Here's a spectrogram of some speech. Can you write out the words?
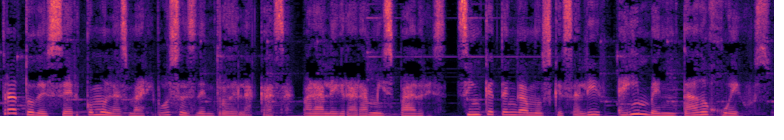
trato de ser como las mariposas dentro de la casa para alegrar a mis padres sin que tengamos que salir. He inventado juegos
